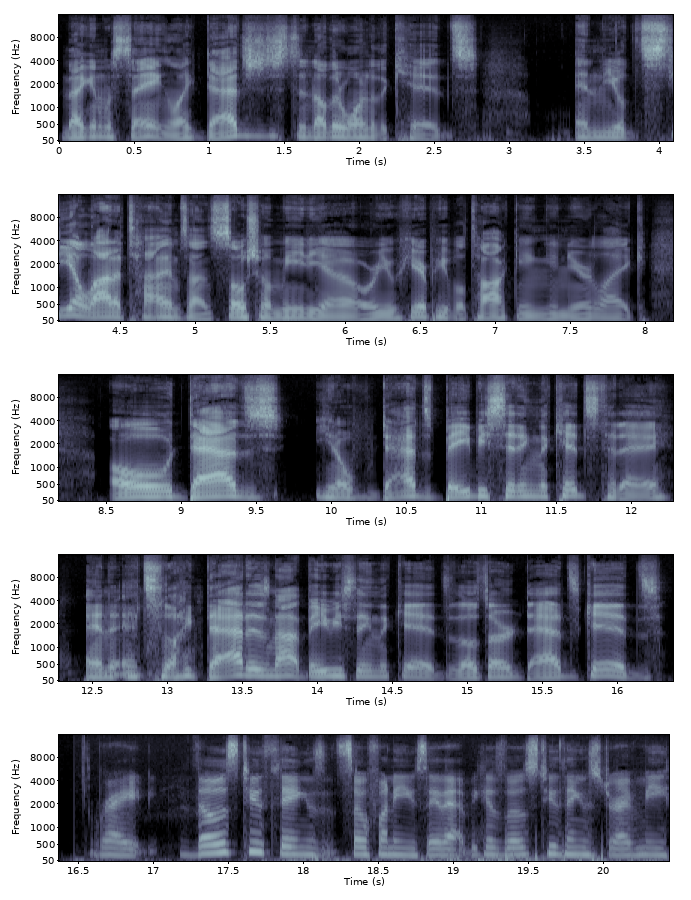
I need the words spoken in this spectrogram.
Megan was saying, like dad's just another one of the kids. And you'll see a lot of times on social media or you hear people talking and you're like, "Oh, dad's, you know, dad's babysitting the kids today." And mm-hmm. it's like dad is not babysitting the kids. Those are dad's kids. Right. Those two things, it's so funny you say that because those two things drive me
